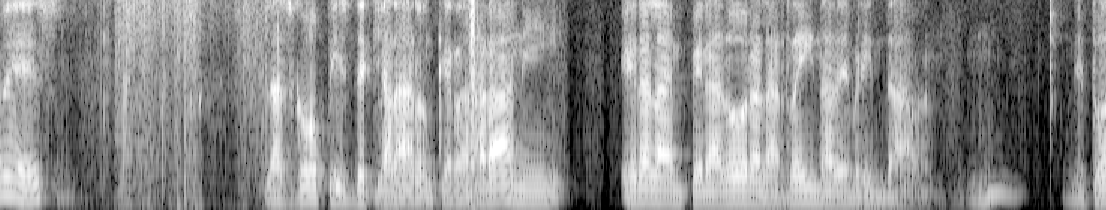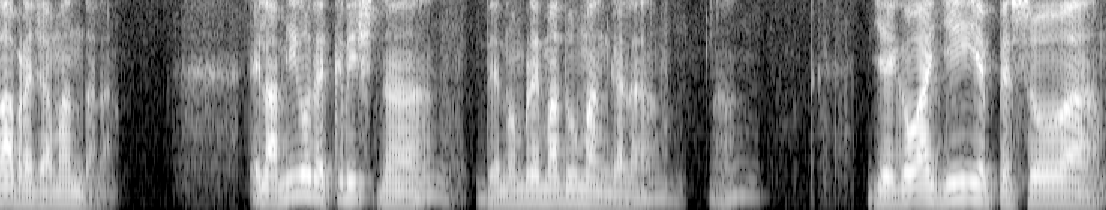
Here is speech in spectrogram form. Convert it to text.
vez las gopis declararon que Radharani era la emperadora, la reina de Brindavan, de toda Brajamandala. El amigo de Krishna, de nombre Madhu Mangala, llegó allí y empezó a,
